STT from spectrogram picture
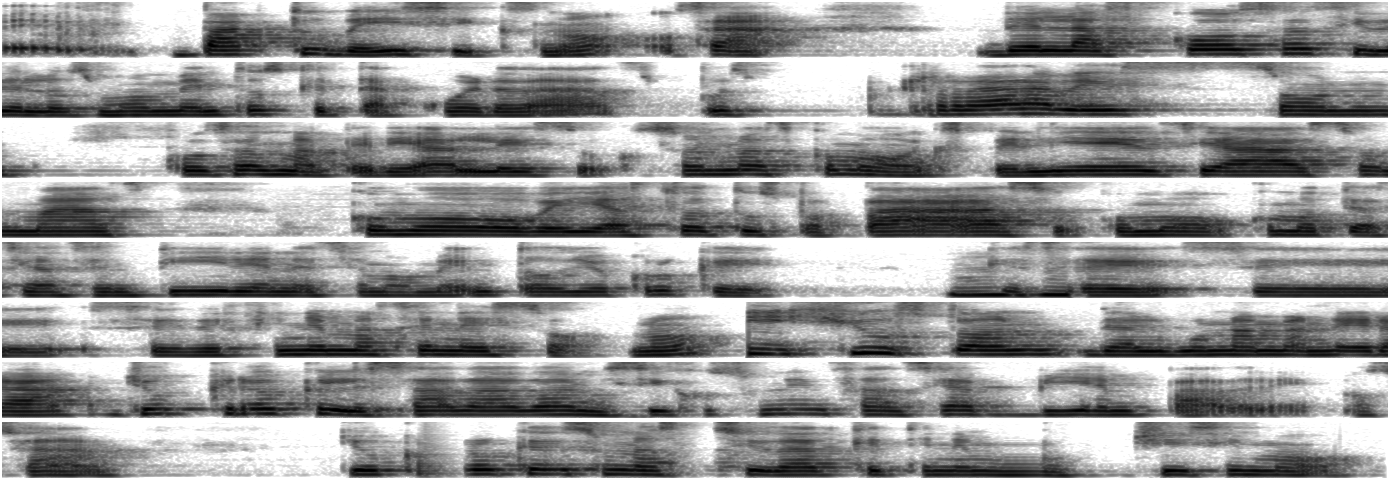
eh, back to basics, ¿no? O sea, de las cosas y de los momentos que te acuerdas, pues rara vez son cosas materiales son más como experiencias, son más cómo veías tú a tus papás o cómo, cómo te hacían sentir en ese momento. Yo creo que, que se, se, se, define más en eso, ¿no? Y Houston, de alguna manera, yo creo que les ha dado a mis hijos una infancia bien padre. O sea, yo creo que es una ciudad que tiene muchísimo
